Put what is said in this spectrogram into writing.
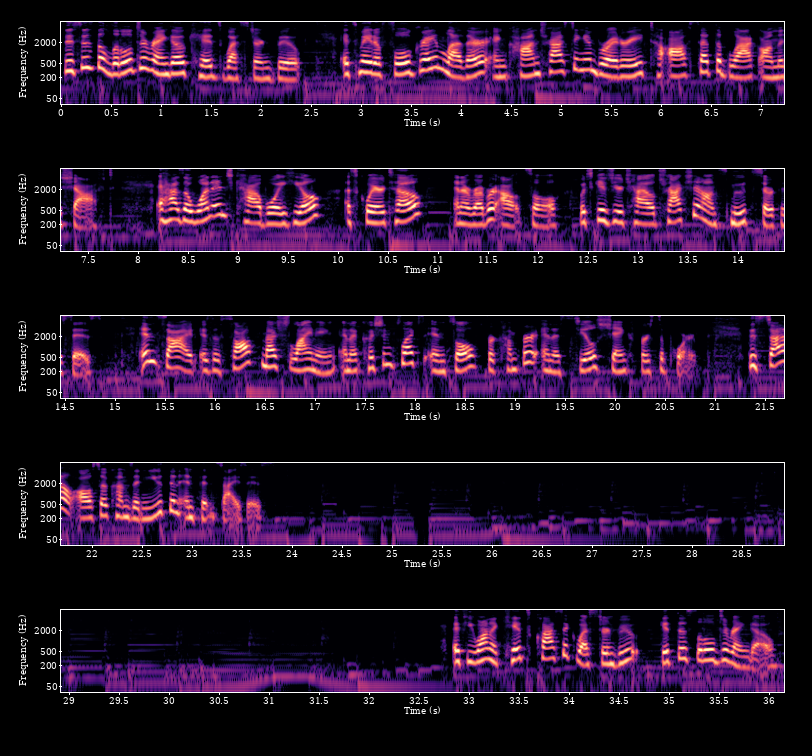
This is the Little Durango Kids Western boot. It's made of full grain leather and contrasting embroidery to offset the black on the shaft. It has a one inch cowboy heel, a square toe, and a rubber outsole, which gives your child traction on smooth surfaces. Inside is a soft mesh lining and a cushion flex insole for comfort and a steel shank for support. This style also comes in youth and infant sizes. If you want a kid's classic western boot, get this little Durango.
